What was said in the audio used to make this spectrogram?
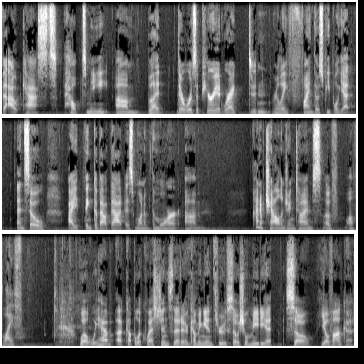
the outcasts helped me. Um, but there was a period where I didn't really find those people yet. And so I think about that as one of the more um, kind of challenging times of, of life. Well, we have a couple of questions that are coming in through social media. So, Jovanka,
